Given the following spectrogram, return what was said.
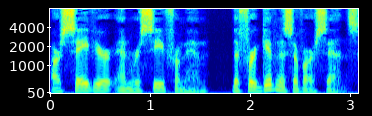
our savior, and receive from him the forgiveness of our sins.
